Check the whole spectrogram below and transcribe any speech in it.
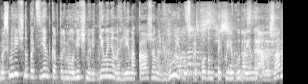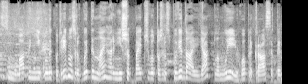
Восьмирічна пацієнтка офтальмологічного відділення Нагліна каже, нудьгує тут з приходом тихої години, але зараз сумувати ніколи. Потрібно зробити найгарніше печиво, тож розповідає, як планує його прикрасити.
